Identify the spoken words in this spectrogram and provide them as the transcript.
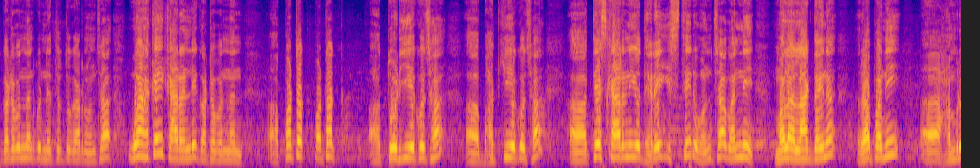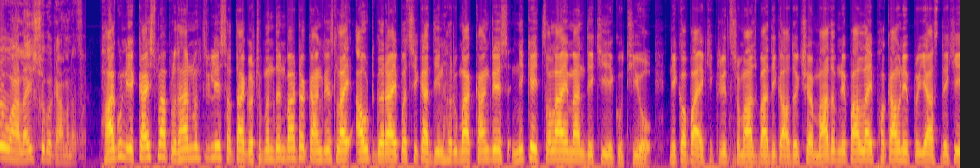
गठबन्धनको नेतृत्व गर्नुहुन्छ उहाँकै कारणले गठबन्धन पटक पटक तोडिएको छ भत्किएको छ। त्यसकारण यो धेरै स्थिर हुन्छ भन्ने मलाई लाग्दैन र पनि हाम्रो उहाँलाई शुभकामना छ। फागुन एक्काइसमा प्रधानमन्त्रीले सत्ता गठबन्धनबाट काङ्ग्रेसलाई आउट गराएपछिका दिनहरूमा काङ्ग्रेस निकै चलायमान देखिएको थियो। नेकपा एकीकृत समाजवादीका अध्यक्ष माधव नेपाललाई फकाउने प्रयासदेखि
